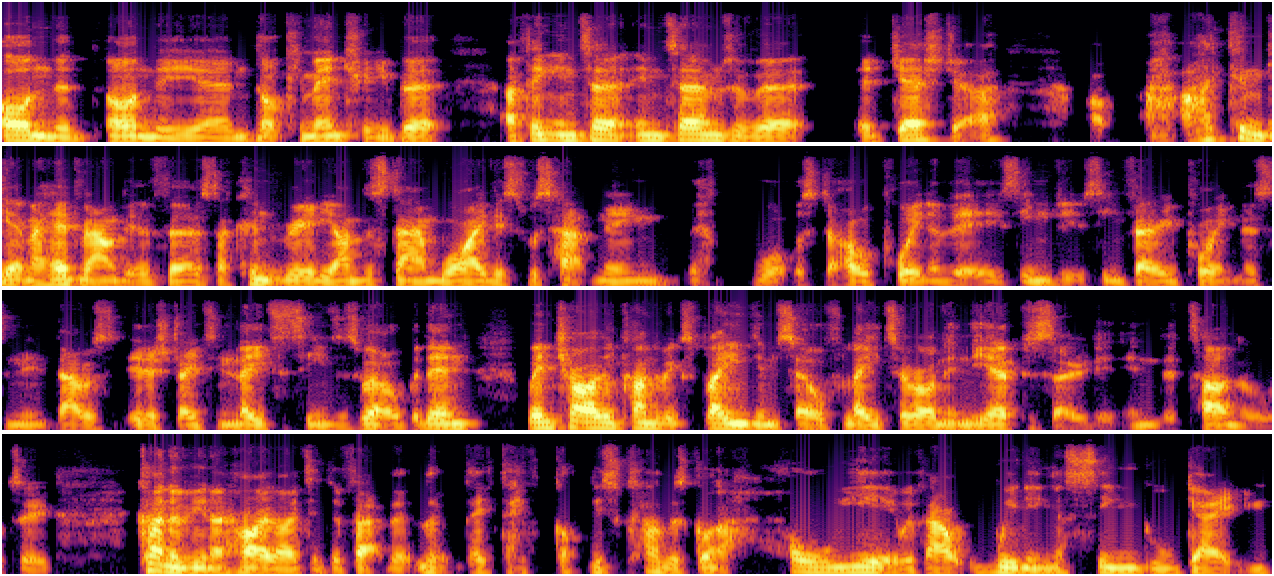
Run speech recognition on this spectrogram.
on the on the um, documentary. But I think in ter- in terms of a, a gesture, I, couldn't get my head around it at first. I couldn't really understand why this was happening. What was the whole point of it? It seemed it seemed very pointless, and that was illustrated in later scenes as well. But then when Charlie kind of explained himself later on in the episode in, in the tunnel to kind of you know highlighted the fact that look they've, they've got this club has gone a whole year without winning a single game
